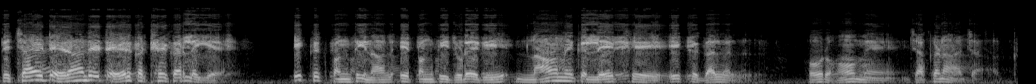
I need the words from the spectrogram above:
ਤੇ ਚਾਹੇ ਢੇਰਾਂ ਦੇ ਢੇਰ ਇਕੱਠੇ ਕਰ ਲਈਏ, ਇੱਕ ਇੱਕ ਪੰਕਤੀ ਨਾਲ ਇਹ ਪੰਕਤੀ ਜੁੜੇਗੀ। ਨਾਨਕ ਲੇਖੇ ਇੱਕ ਗੱਲ। ਹੋਰ ਹੋਵੇਂ ਜਕਣਾ ਜਾਗ।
